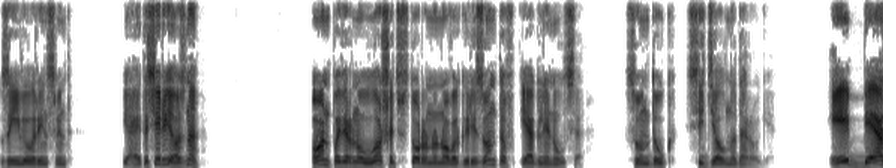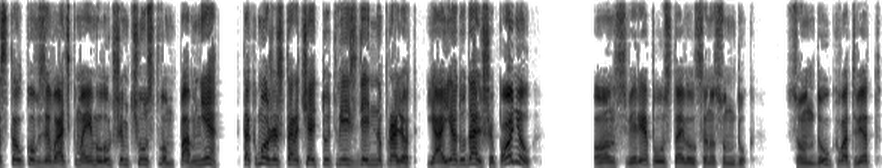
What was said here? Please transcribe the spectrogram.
заявил Ринсвинд. Я это серьезно. Он повернул лошадь в сторону новых горизонтов и оглянулся. Сундук сидел на дороге. И без толку взывать к моим лучшим чувствам. По мне, так можешь торчать тут весь день напролет. Я еду дальше, понял?» Он свирепо уставился на сундук. Сундук в ответ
